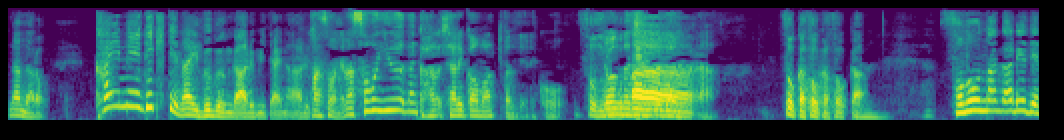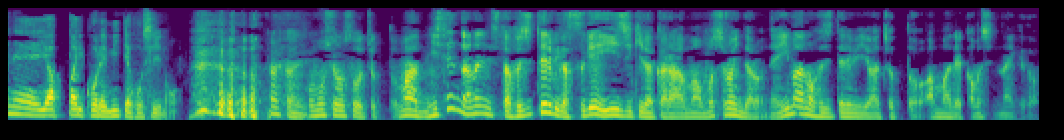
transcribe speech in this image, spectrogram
なんだろう、解明できてない部分があるみたいなのあるじゃんまあそうね。まあそういうなんかはシャレコアもあったんだよね。こう。そうそういろんなジャンルがあるかそうかそうかそうら。か。うんその流れでね、やっぱりこれ見てほしいの。確かに面白そう、ちょっと。まあ、2007年にしたらフジテレビがすげえいい時期だから、まあ面白いんだろうね。今のフジテレビはちょっとあんまりかもしれないけど。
